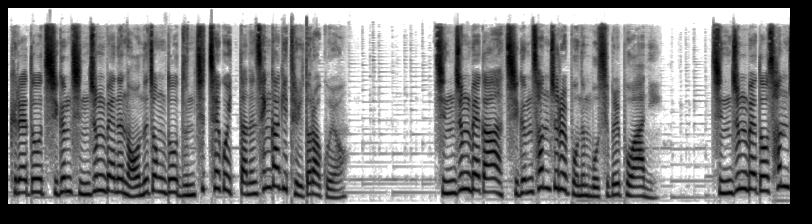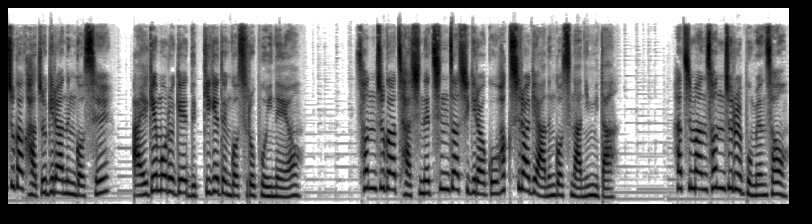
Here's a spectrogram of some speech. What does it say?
그래도 지금 진중배는 어느 정도 눈치채고 있다는 생각이 들더라고요. 진중배가 지금 선주를 보는 모습을 보아하니 진중배도 선주가 가족이라는 것을 알게 모르게 느끼게 된 것으로 보이네요. 선주가 자신의 친자식이라고 확실하게 아는 것은 아닙니다. 하지만 선주를 보면서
